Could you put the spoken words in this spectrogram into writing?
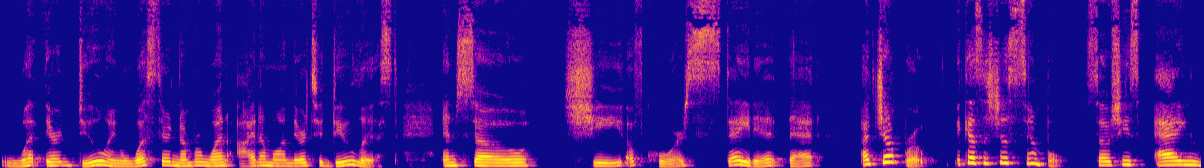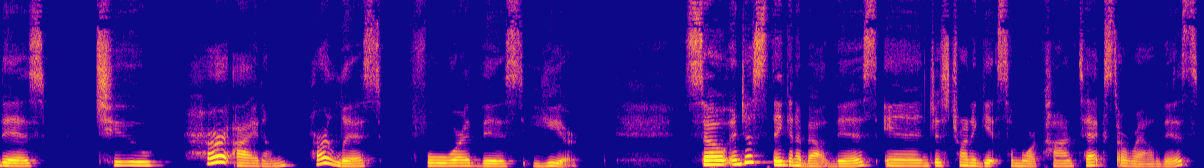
what they're doing, what's their number one item on their to do list. And so she, of course, stated that a jump rope because it's just simple. So she's adding this to her item, her list for this year. So, in just thinking about this and just trying to get some more context around this,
